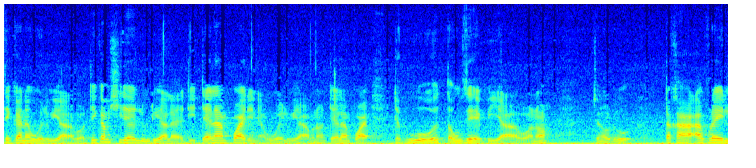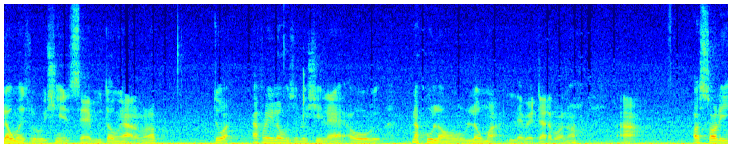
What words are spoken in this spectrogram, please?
တိကတ်နဲ့ဝယ်လို့ရတာပေါ့တိကတ်မရှိတဲ့လူတွေကလည်းဒီ talent point တွေနဲ့ဝယ်လို့ရတာပေါ့နော် talent point တပူးကို30ပေးရတာပေါ့နော်ကျွန်တော်တို့တစ်ခါ upgrade လုပ်မယ်ဆိုလို့ရှိရင်10ဘူး300ရတာပေါ့နော်သူက upgrade လုပ်မယ်ဆိုလို့ရှိရင်လည်းဟိုနှစ်ခုလုံးလုံးမှ level တက်တယ်ပေါ့နော်အာအော် sorry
